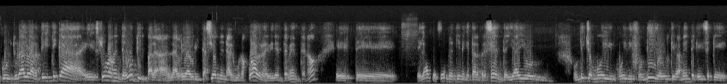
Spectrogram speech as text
cultural o artística es sumamente útil para la rehabilitación en algunos cuadros, evidentemente, ¿no? Este, el arte siempre tiene que estar presente y hay un, un dicho muy, muy difundido últimamente que dice que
